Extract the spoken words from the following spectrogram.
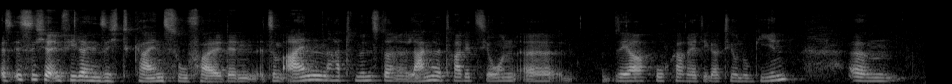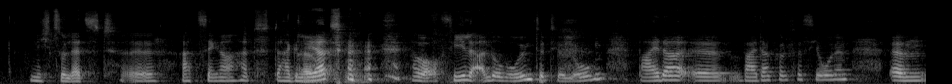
Es ist sicher in vieler Hinsicht kein Zufall, denn zum einen hat Münster eine lange Tradition äh, sehr hochkarätiger Theologien. Nicht zuletzt äh, Ratzinger hat da gelehrt, ja. aber auch viele andere berühmte Theologen beider, äh, beider Konfessionen. Ähm,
